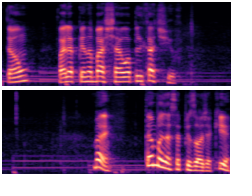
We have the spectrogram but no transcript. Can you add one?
Então, vale a pena baixar o aplicativo. Bem, tema desse episódio aqui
